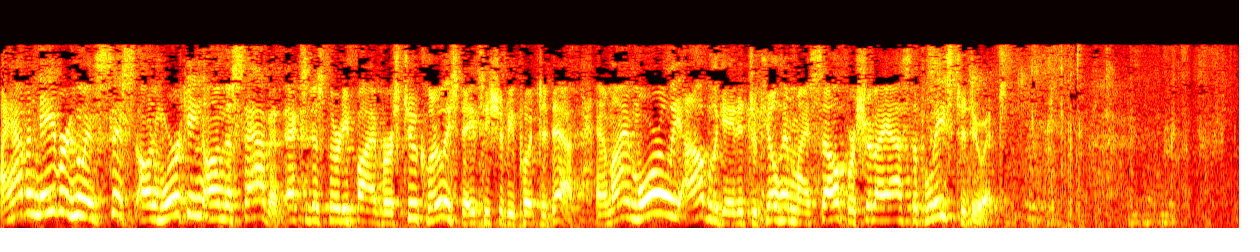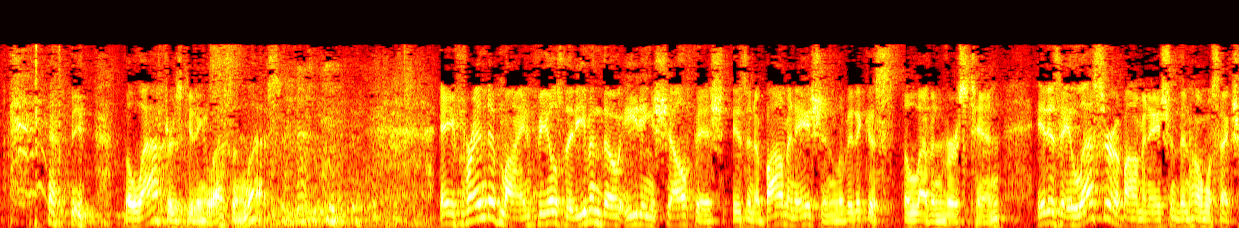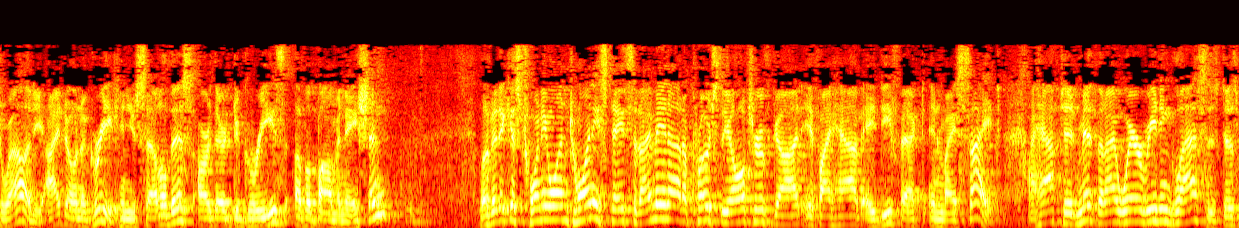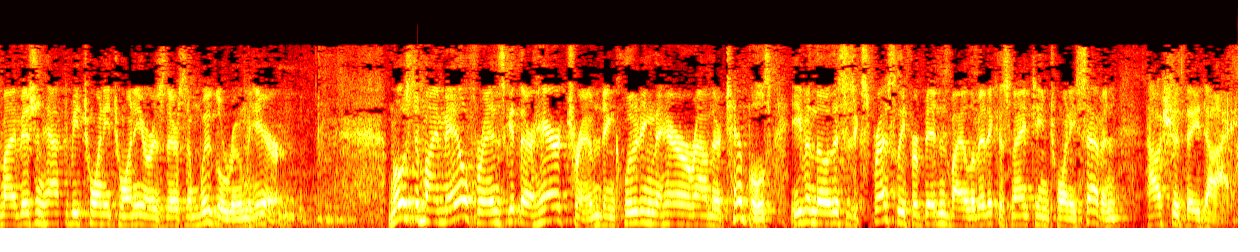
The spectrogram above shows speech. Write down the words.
I have a neighbor who insists on working on the Sabbath. Exodus 35 verse 2 clearly states he should be put to death. Am I morally obligated to kill him myself or should I ask the police to do it? the laughter is getting less and less. A friend of mine feels that even though eating shellfish is an abomination, Leviticus 11 verse 10, it is a lesser abomination than homosexuality. I don't agree. Can you settle this? Are there degrees of abomination? Leviticus 21:20 states that I may not approach the altar of God if I have a defect in my sight. I have to admit that I wear reading glasses. Does my vision have to be 20/20 or is there some wiggle room here? Most of my male friends get their hair trimmed, including the hair around their temples, even though this is expressly forbidden by Leviticus 19:27. How should they die?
